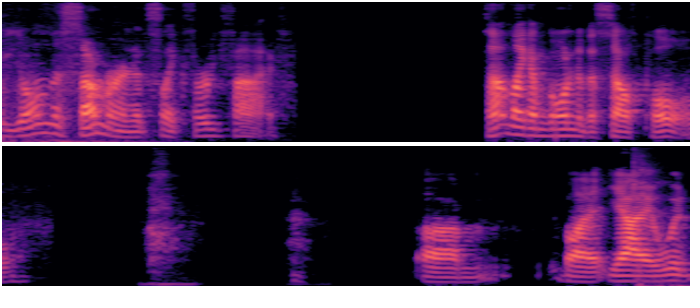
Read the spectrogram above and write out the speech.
we go in the summer and it's like 35. It's not like I'm going to the South Pole. Um, but yeah, it would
